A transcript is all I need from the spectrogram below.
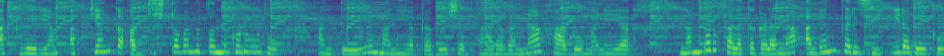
ಅಕ್ವೇರಿಯಂ ಅತ್ಯಂತ ಅದೃಷ್ಟವನ್ನು ತಂದುಕೊಡುವುದು. ಅಂತೆಯೇ ಮನೆಯ ಪ್ರವೇಶ ದ್ವಾರವನ್ನು ಹಾಗೂ ಮನೆಯ ನಂಬರ್ ಫಲಕಗಳನ್ನು ಅಲಂಕರಿಸಿ ಇಡಬೇಕು.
